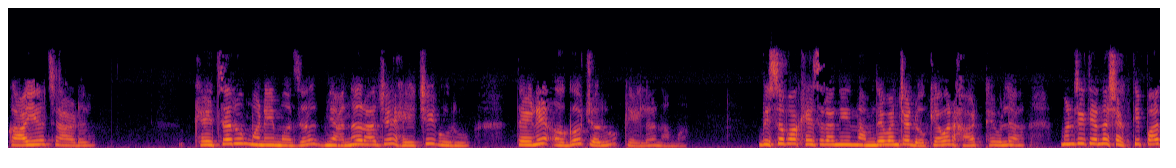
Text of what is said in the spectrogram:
काय चाड. खेचरू म्हणे मज ज्ञानराज हेचे गुरु. तेने अगोचरू केला नामा. विसोबा खेचरांनी नामदेवांच्या डोक्यावर हात ठेवला म्हणजे त्यांना शक्तिपात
